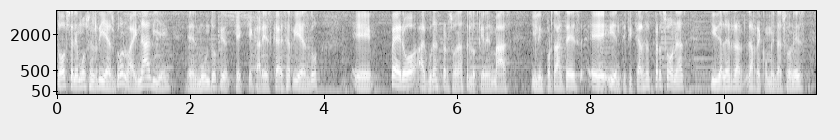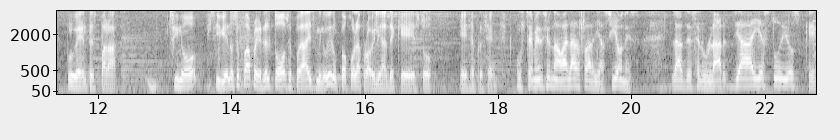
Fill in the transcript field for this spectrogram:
todos tenemos el riesgo, no hay nadie en el mundo que, carezca de ese riesgo, pero algunas personas pues, lo tienen más y lo importante es identificar a esas personas y darles las recomendaciones prudentes para, si, no, si bien no se pueda prevenir del todo, se pueda disminuir un poco la probabilidad de que esto se presente. Usted mencionaba las radiaciones. Las de celular ya hay estudios que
